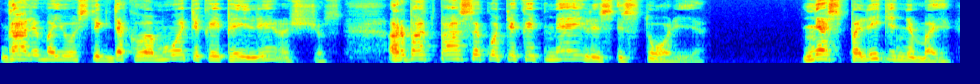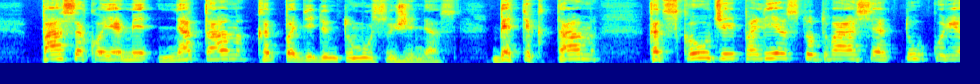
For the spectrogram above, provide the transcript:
galima juos tik deklamuoti kaip eilėraščius arba atpasakoti kaip meilės istoriją. Nes palyginimai pasakojami ne tam, kad padidintų mūsų žinias, bet tik tam, kad skaudžiai paliestų dvasę tų, kurie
